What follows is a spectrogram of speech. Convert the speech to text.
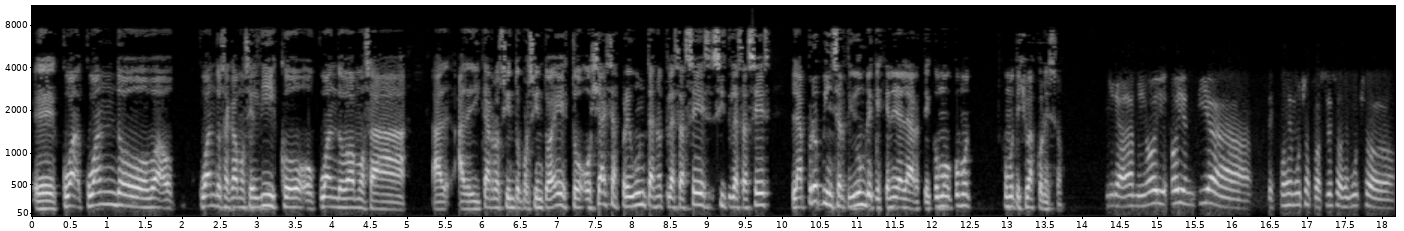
eh, cuándo, sacamos el disco o cuándo vamos a, a, dedicarnos 100% a esto, o ya esas preguntas no te las haces, si te las haces, la propia incertidumbre que genera el arte, ¿cómo, cómo, cómo te llevas con eso? Mira, Dami, hoy, hoy en día, después de muchos procesos, de mucho,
